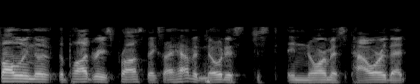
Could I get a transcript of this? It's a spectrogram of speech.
following the, the Padres prospects, I haven't noticed just enormous power that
